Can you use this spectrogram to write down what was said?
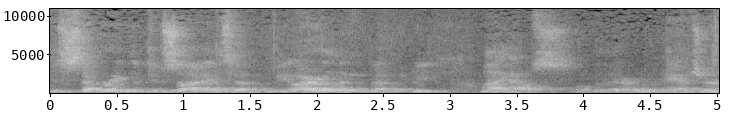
you separate the two sides, that would be Ireland, that would be my house over there in New Hampshire,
